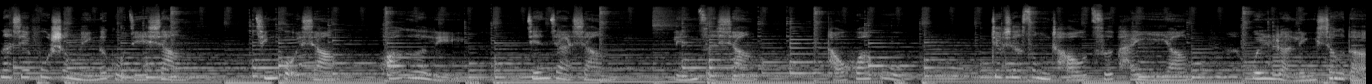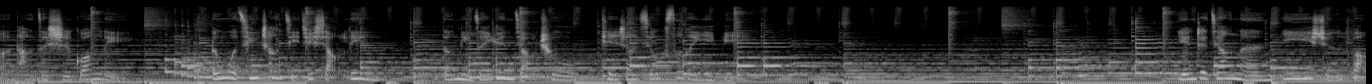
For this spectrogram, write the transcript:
那些负盛名的古街巷，青果巷、花萼里、蒹葭巷、莲子巷、桃花坞，就像宋朝词牌一样，温软灵秀地躺在时光里，等我轻唱几句小令，等你在韵脚处添上羞涩的一笔。沿着江南一一寻访，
